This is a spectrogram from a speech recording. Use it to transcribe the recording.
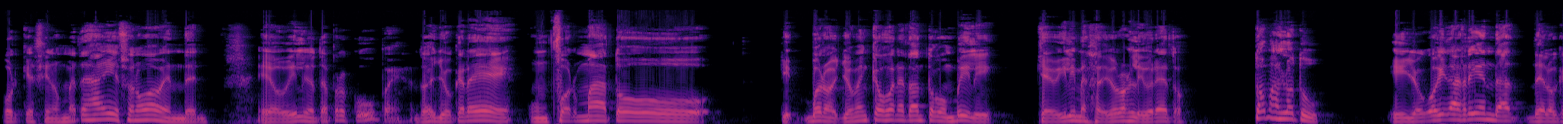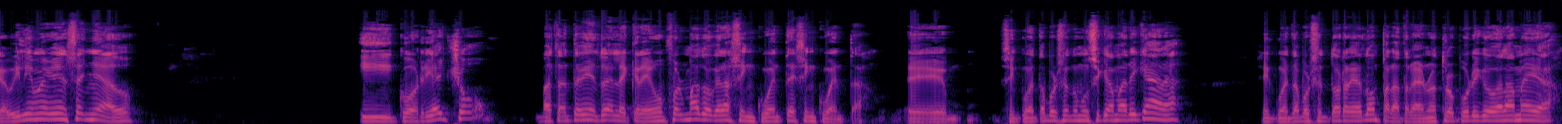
porque si nos metes ahí eso no va a vender. Yo, Billy, no te preocupes. Entonces yo creé un formato... bueno, yo me encajoné tanto con Billy que Billy me salió los libretos. Tómalo tú. Y yo cogí la rienda de lo que Billy me había enseñado y corría el show bastante bien. Entonces le creé un formato que era 50 y 50. Eh, 50% música americana, 50% reggaetón para atraer nuestro público de la mega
